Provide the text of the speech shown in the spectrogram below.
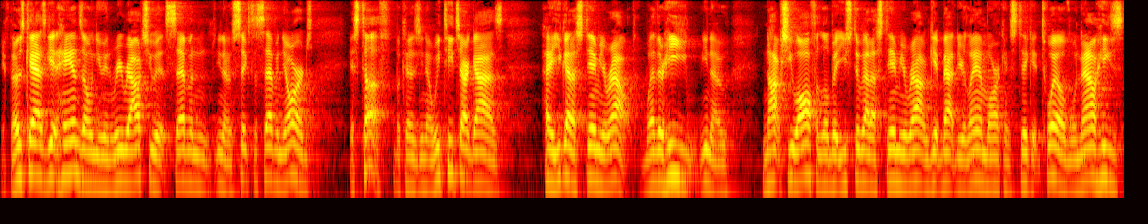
if those cats get hands on you and reroute you at seven, you know, six to seven yards, it's tough because you know we teach our guys, hey, you got to stem your route. Whether he, you know, knocks you off a little bit, you still got to stem your route and get back to your landmark and stick at 12. Well, now he's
